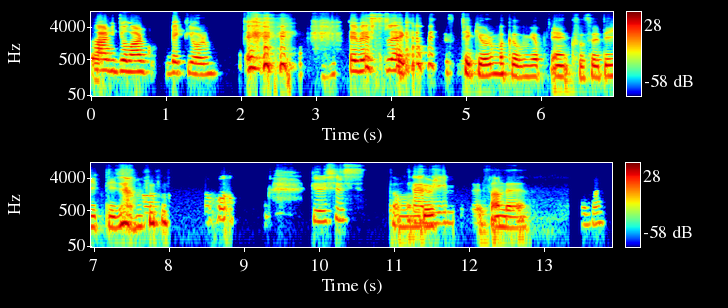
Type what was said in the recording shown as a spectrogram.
Güzel videolar bekliyorum. Hevesle. Çek, çekiyorum bakalım yap en kısa sürede yükleyeceğim. Görüşürüz. Tamam. Kendine görüşürüz. Sen de. Bye bye.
